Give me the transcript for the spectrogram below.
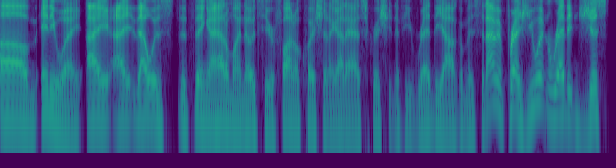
um, anyway, I, I that was the thing I had on my notes here. Final question I got to ask Christian if he read The Alchemist, and I'm impressed. You went and read it just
